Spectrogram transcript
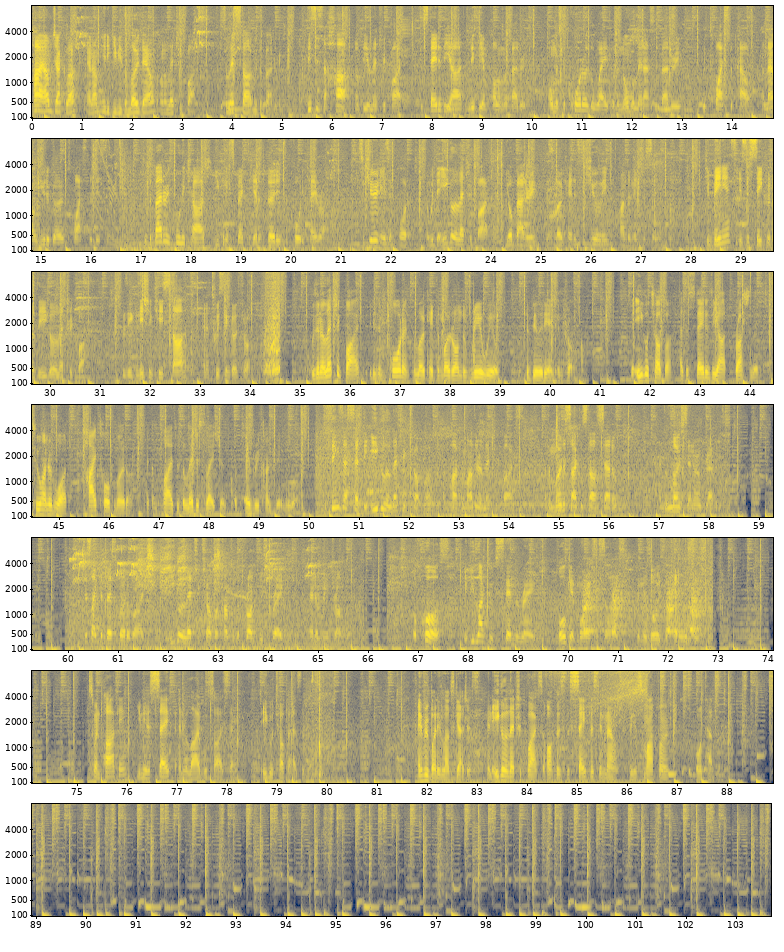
Hi, I'm Jack Luck and I'm here to give you the lowdown on electric bikes. So let's start with the battery. This is the heart of the electric bike, the state-of-the-art lithium polymer battery. Almost a quarter of the weight of a normal lead acid battery with twice the power, allowing you to go twice the distance. With the battery fully charged, you can expect to get a 30 to 40k ride. Security is important, and with the Eagle electric bike, your battery is located securely underneath the seat. Convenience is the secret of the Eagle electric bike, with the ignition key start and a twist and go throttle. With an electric bike, it is important to locate the motor on the rear wheel for stability and control. The Eagle Chopper has a state-of-the-art brushless 200 watt high torque motor that complies with the legislation of every country in the world. The things that set the Eagle electric chopper apart from other electric bikes are the motorcycle style saddle and the low center of gravity. Just like the best motorbikes, the Eagle electric chopper comes with a front disc brake and a rear drum brake. Of course, if you'd like to extend the range or get more exercise, then there's always the pedal assist. So when parking, you need a safe and reliable side stand. Eagle Chopper has the best. Everybody loves gadgets, and Eagle Electric Bikes offers the safest in mounts for your smartphone or tablet.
